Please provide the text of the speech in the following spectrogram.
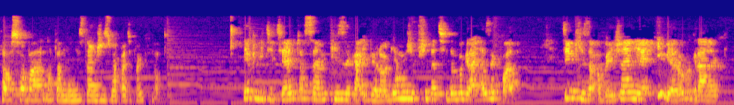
ta osoba na pewno nie zdąży złapać banknotu. Jak widzicie, czasem fizyka i biologia może przydać się do wygrania zakładu. Dzięki za obejrzenie i wielu wygranych!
